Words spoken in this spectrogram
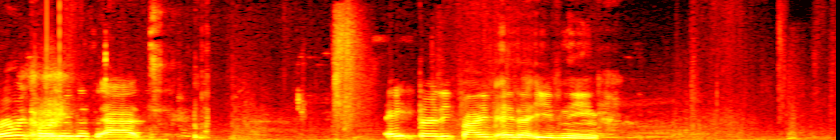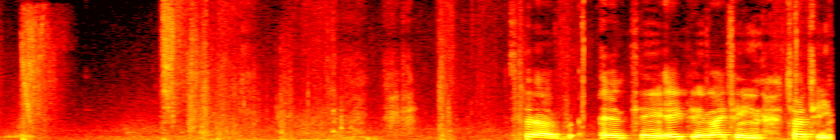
We're recording this at 8.35 in the evening. Seven, 18, 18, 19, 20,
